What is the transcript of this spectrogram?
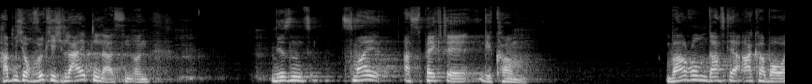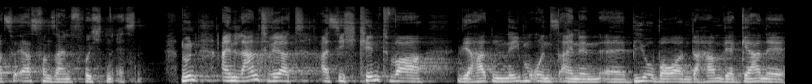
habe mich auch wirklich leiten lassen. Und mir sind zwei Aspekte gekommen. Warum darf der Ackerbauer zuerst von seinen Früchten essen? Nun, ein Landwirt, als ich Kind war, wir hatten neben uns einen äh, Biobauern, da haben wir gerne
